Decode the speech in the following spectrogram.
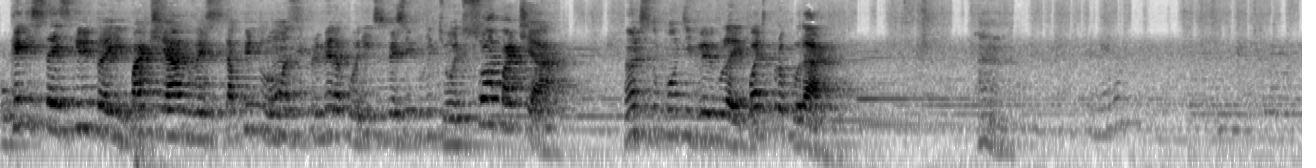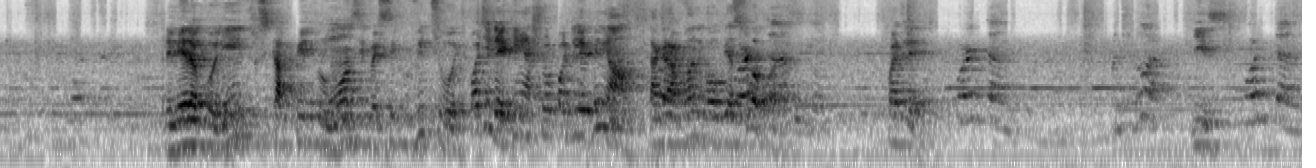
O que, que está escrito aí? Parte A do capítulo 11, 1 Coríntios, versículo 28. Só a parte A. Antes do ponto e vírgula aí. Pode procurar. 1 Coríntios, capítulo 11, versículo 28. Pode ler, quem achou pode ler bem alto. Está gravando e vai ouvir a sua voz? Pode ler. Portanto, continua? Isso. Portanto,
